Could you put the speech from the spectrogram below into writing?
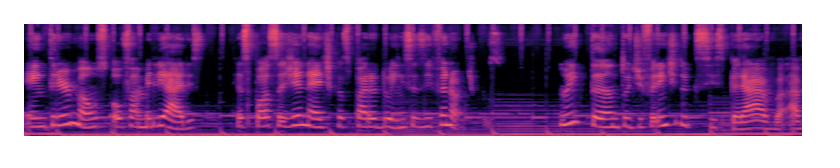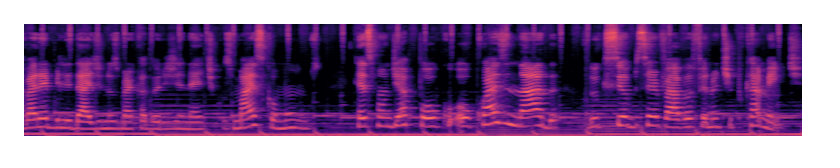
entre irmãos ou familiares, respostas genéticas para doenças e fenótipos. No entanto, diferente do que se esperava, a variabilidade nos marcadores genéticos mais comuns respondia pouco ou quase nada do que se observava fenotipicamente.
